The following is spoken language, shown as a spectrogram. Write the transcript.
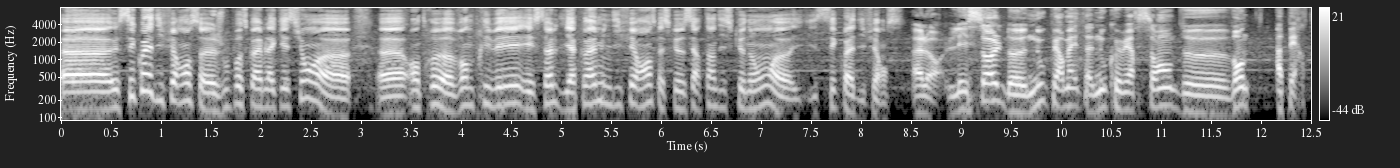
Euh, c'est quoi la différence euh, Je vous pose quand même la question euh, entre vente privée et solde. Il y a quand même une différence parce que certains disent que non. C'est quoi la différence? Alors, les soldes nous permettent à nous commerçants de vendre à perte.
